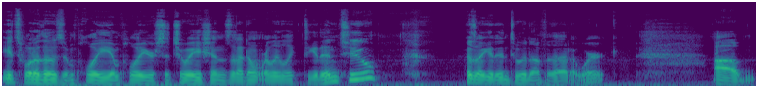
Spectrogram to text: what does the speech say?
It's one of those employee employer situations that I don't really like to get into, because I get into enough of that at work. Um,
